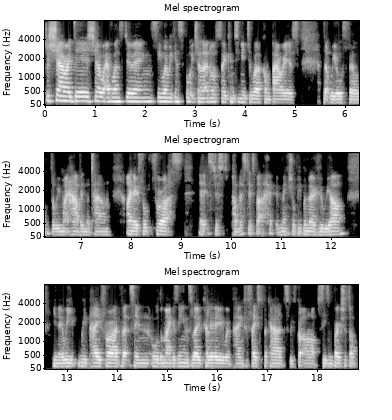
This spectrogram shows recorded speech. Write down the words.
just share ideas, share what everyone's doing, see where we can support each other, and also continue to work on barriers that we all feel that we might have in the town. I know for, for us, it's just publicity. It's about making sure people know who we are. You know, we we pay for our adverts in all the magazines locally. We're paying for Facebook ads. We've got our season brochures, our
